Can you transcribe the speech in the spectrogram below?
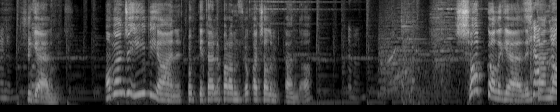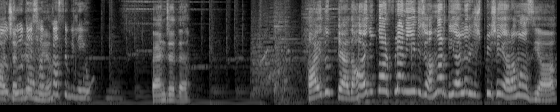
Aynen. Şu gelmiş. Ama bence iyiydi yani. Çok yeterli paramız yok. Açalım bir tane daha. Tamam. Şapkalı geldi. Bir tane daha Şapkalı diyor da açabiliyor muyum? şapkası bile yok. Bence de. Haydut geldi. Haydutlar falan iyiydi canlar. Diğerleri hiçbir işe yaramaz ya.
